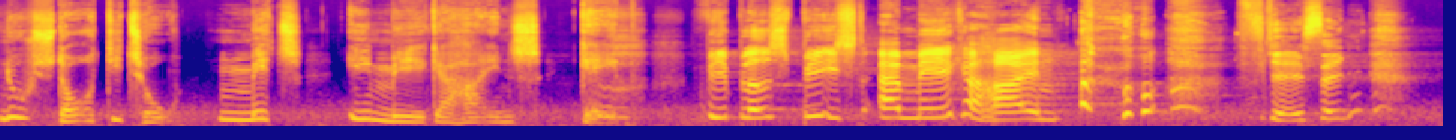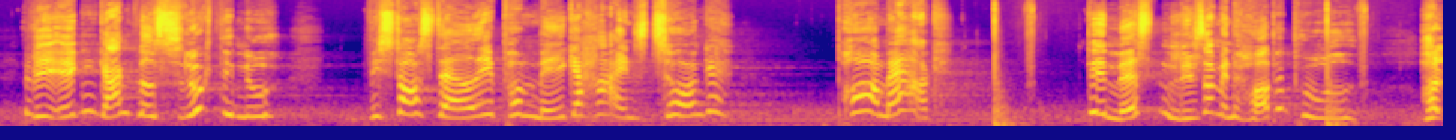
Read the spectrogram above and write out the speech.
Nu står de to midt i megahajens gab. Vi er blevet spist af megahajen. Fjæsing. Vi er ikke engang blevet slugt endnu. Vi står stadig på megahejens tunge. Prøv at mærke. Det er næsten ligesom en hoppepude. Hold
